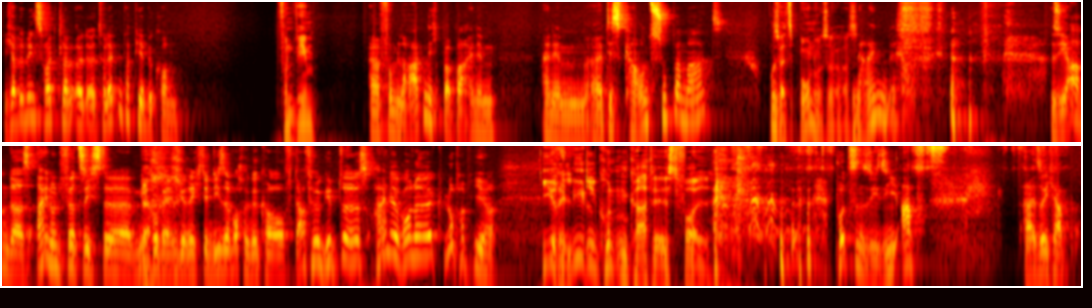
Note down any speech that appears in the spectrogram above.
Ich habe übrigens heute äh, Toilettenpapier bekommen. Von wem? Äh, vom Laden. Ich war bei einem, einem äh, Discount-Supermarkt. So als Bonus oder was? Nein. Sie haben das 41. Mikrowellengericht ja. in dieser Woche gekauft. Dafür gibt es eine Rolle Klopapier. Ihre Lidl-Kundenkarte ist voll. Putzen Sie sie ab. Also ich habe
